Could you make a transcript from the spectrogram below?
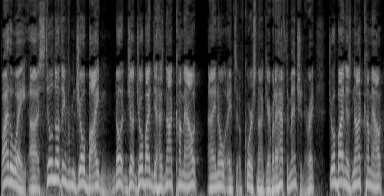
By the way, uh, still nothing from Joe Biden. No, Joe, Joe Biden has not come out. I know it's of course not Gary, but I have to mention it, right? Joe Biden has not come out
